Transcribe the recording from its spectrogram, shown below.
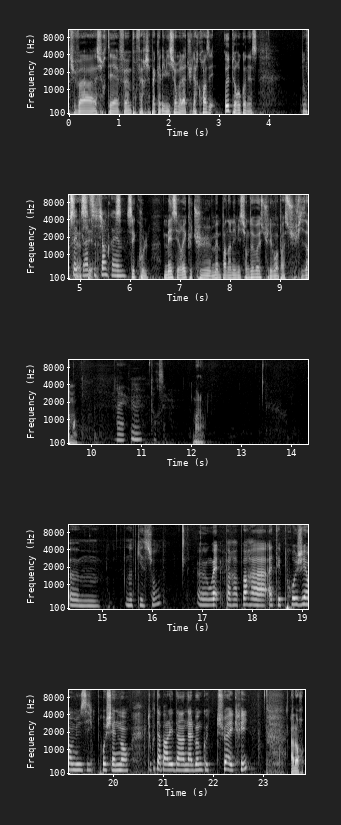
tu vas sur TF1 pour faire je sais pas quelle émission, mais là tu les recroises et eux te reconnaissent. Donc C'est gratifiant quand même. c'est cool. Mais c'est vrai que tu, même pendant l'émission de Voice, tu les vois pas suffisamment. Ouais, Mm. forcément. Voilà. Euh, une autre question? Euh, ouais, par rapport à, à tes projets en musique prochainement. Du coup, tu as parlé d'un album que tu as écrit. Alors,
